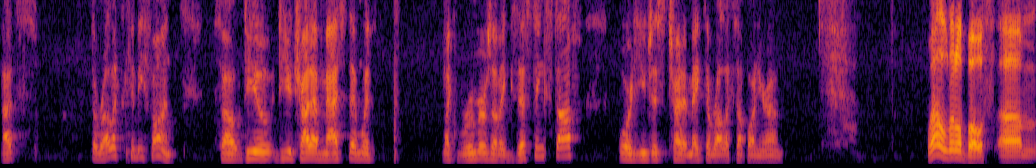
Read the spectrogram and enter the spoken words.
that's the relics can be fun. So, do you do you try to match them with like rumors of existing stuff, or do you just try to make the relics up on your own? Well, a little both. Um,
